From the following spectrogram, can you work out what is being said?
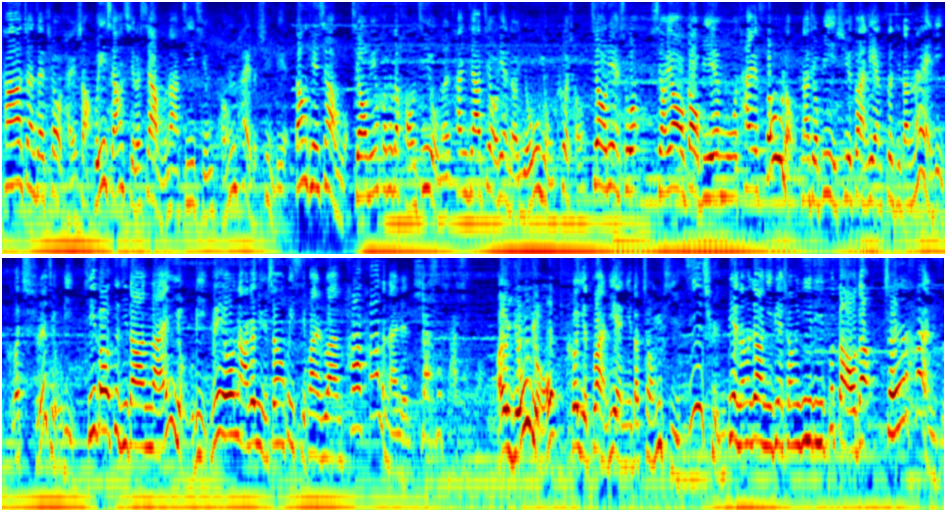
他站在跳台上，回想起了下午那激情澎湃的训练。当天下午，小明和他的好基友们参加教练的游泳课程。教练说，想要告别母胎 solo，那就必须锻炼自己的耐力。和持久力，提高自己的男友力。没有哪个女生会喜欢软趴趴的男人。瞎说啥。而游泳可以锻炼你的整体肌群，便能让你变成屹立不倒的真汉子。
